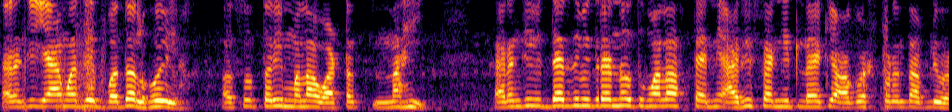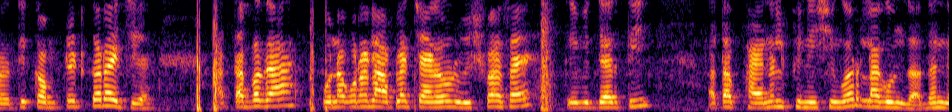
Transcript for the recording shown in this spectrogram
कारण की यामध्ये बदल होईल असं तरी मला वाटत नाही. कारण की विद्यार्थी मित्रांनो तुम्हाला त्यांनी आधीच सांगितलं आहे की ऑगस्टपर्यंत आपली भरती कंप्लीट करायची आहे. आता बघा कोणाकोणाला आपल्या चॅनलवर विश्वास आहे ते विद्यार्थी आता फायनल फिनिशिंगवर लागून जा. धन्यवाद.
